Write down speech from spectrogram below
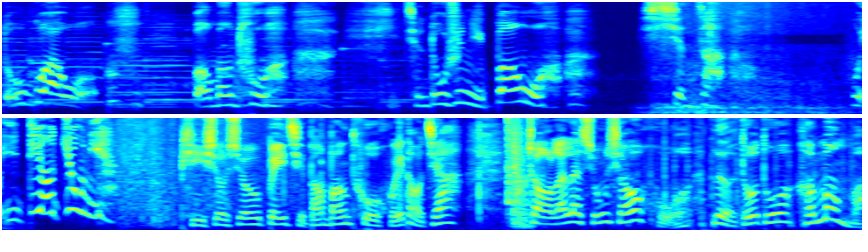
都怪我，帮帮兔，以前都是你帮我，现在。我一定要救你！皮羞羞背起帮帮兔回到家，找来了熊小虎、乐多多和梦梦。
